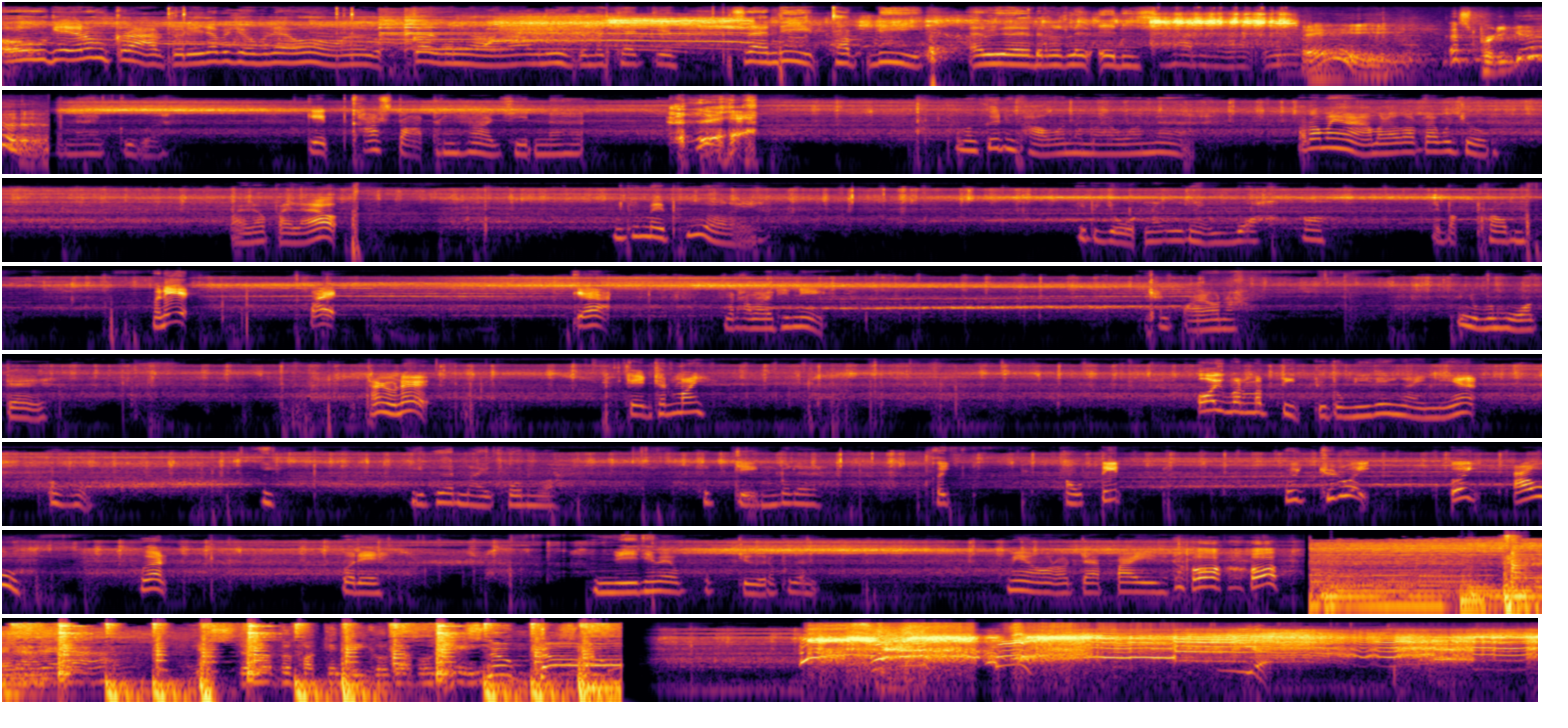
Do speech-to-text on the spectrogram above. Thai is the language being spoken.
โอเคต้องกราบสวัสดีท่านผู้ชมแล้วก็คนเหงานะวันนี้ผมจะมาแคสเกมแซนดี้ทับบี้เอเอดิชั่นนะอันนี้ Hey, that's pretty good. น่ากลัวเก็บคาสตาร์ดทั้งห้าชิ้นนะฮะมันขึ้นเขากันทำไมวะน่ะเราต้องไปหามาแล้วครับท่านผู้ชม ไปแล้วไปแล้ว มันขึ้นไปเพื่ออะไรมีประโยชน์นะหรือไงวะฮะไอ้ บักพรอม มานี่ไปแกมาทำอะไรที่นี่ ฉันไปแล้วนะ ฉันอยู่บนหัวแก ฉันอยู่นี่ เกณฑ์ฉันไหม โอ้ยมันมาติดอยู่ตรงนี้ได้ไงเนี้ย โอ้โหเฮ้ยมีเพื่อนใหม่คนว่ะสุดเจ๋งไปเลย เฮ้ย เอาติด ฮ้ยช่วยด้วยเฮ้ยเอาเพื่อนสวัสดีดีที่แม่พบเจอนะเพื่อนไม่เอาเราจะไปโอ้โอ้ It's the motherfucking Eagle Double G.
